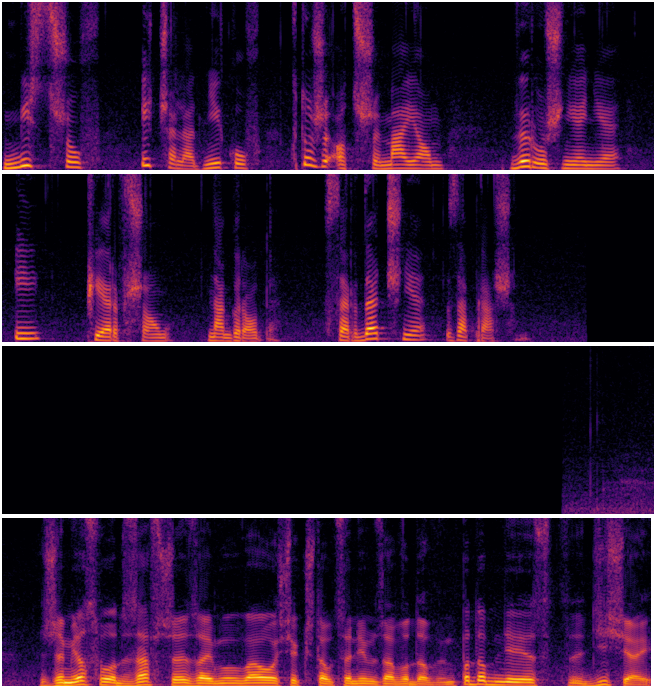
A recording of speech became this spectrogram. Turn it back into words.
mistrzów i czeladników, którzy otrzymają wyróżnienie i pierwszą nagrodę. Serdecznie zapraszam. Rzemiosło od zawsze zajmowało się kształceniem zawodowym. Podobnie jest dzisiaj.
